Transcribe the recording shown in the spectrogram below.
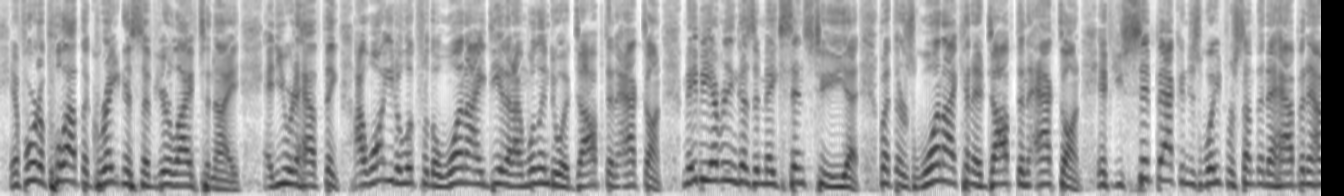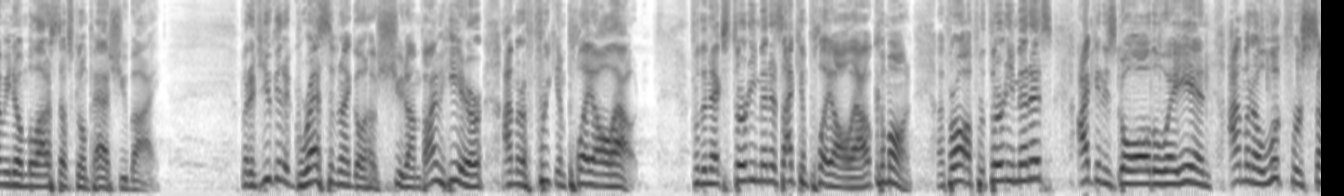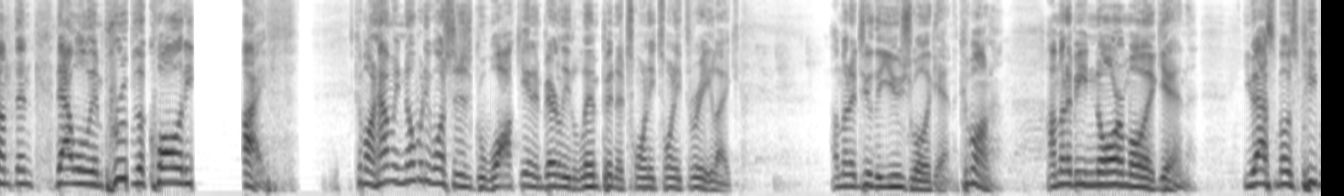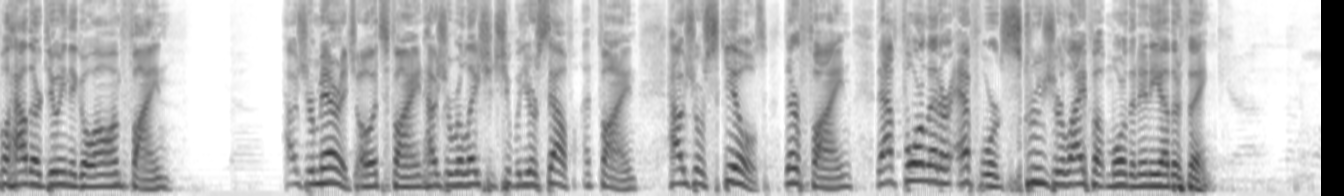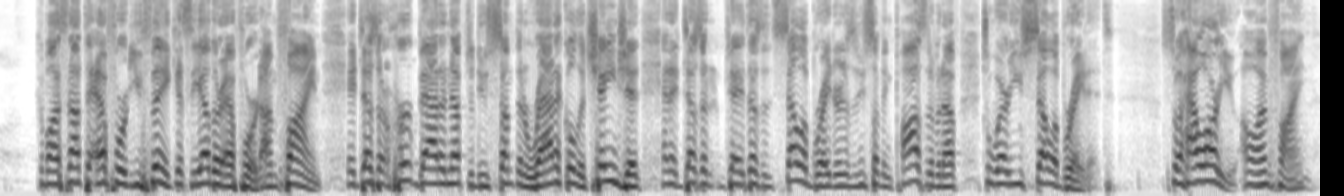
If we're to pull out the greatness of your life tonight and you were to have think, I want you to look for the one idea that I'm willing to adopt and act on. Maybe everything doesn't make sense to you yet, but there's one I can adopt and act on. If you sit back and just wait for something to happen, how many know a lot of stuff's to pass you by? But if you get aggressive and I go, oh, shoot, if I'm here, I'm going to freaking play all out. For the next 30 minutes, I can play all out. Come on. For, all, for 30 minutes, I can just go all the way in. I'm going to look for something that will improve the quality of life. Come on, how many? Nobody wants to just walk in and barely limp into 2023 like, I'm going to do the usual again. Come on. I'm going to be normal again. You ask most people how they're doing, they go, Oh, I'm fine. How's your marriage? Oh, it's fine. How's your relationship with yourself? I'm fine. How's your skills? They're fine. That four letter F word screws your life up more than any other thing. Come on, it's not the F word you think, it's the other F word. I'm fine. It doesn't hurt bad enough to do something radical to change it, and it doesn't, it doesn't celebrate or doesn't do something positive enough to where you celebrate it. So, how are you? Oh, I'm fine.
